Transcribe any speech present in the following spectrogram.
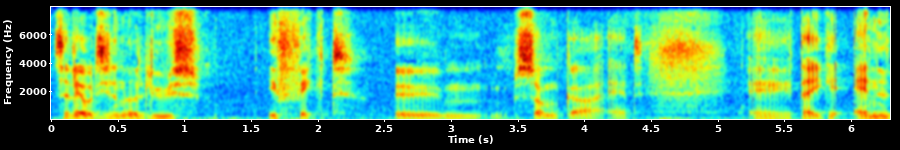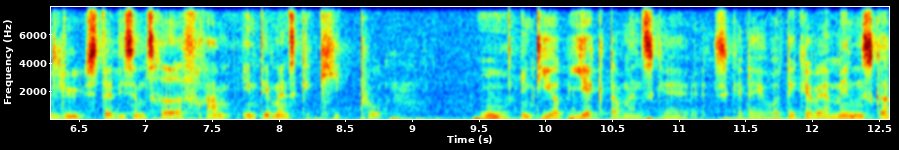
så laver de sådan noget lyseffekt, øh, som gør, at øh, der ikke er andet lys, der ligesom træder frem, end det, man skal kigge på Mm. end de objekter, man skal, skal lave. Og det kan være mennesker,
